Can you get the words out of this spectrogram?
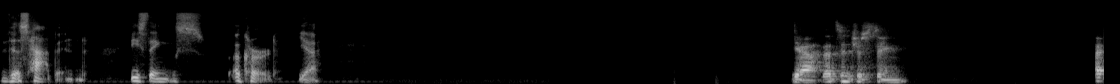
this happened these things occurred yeah yeah that's interesting I,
